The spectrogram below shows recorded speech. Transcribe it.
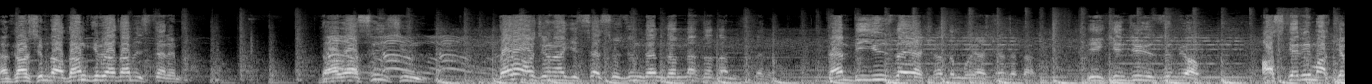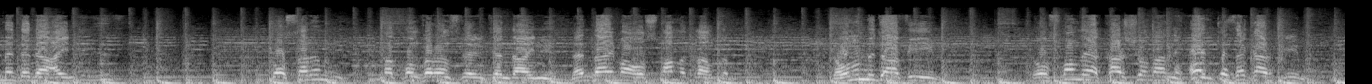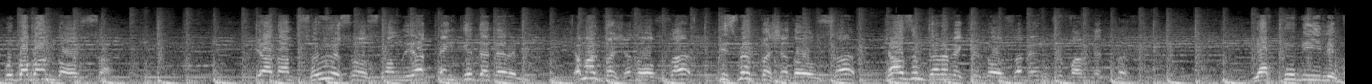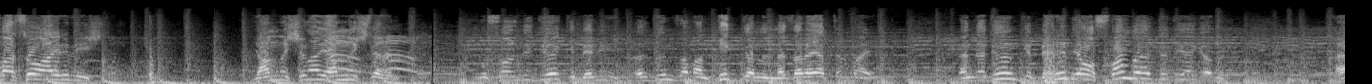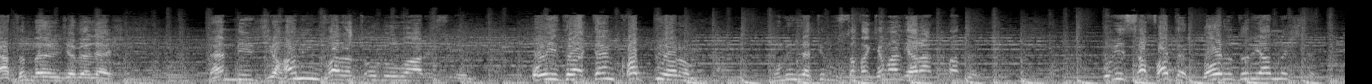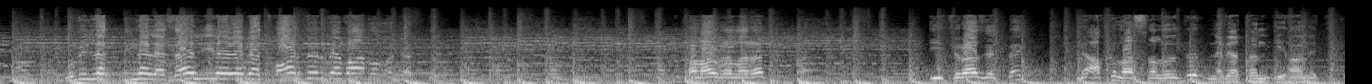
Ben karşımda adam gibi adam isterim. Davası için dar ağacına gitse sözünden dönmez adam isterim. Ben bir yüzle yaşadım bu yaşa kadar. Bir ikinci yüzüm yok. Askeri mahkemede de aynı yüz. Dostlarımla konferans verirken de aynı yüz. Ben daima Osmanlı kaldım. Ve onun müdafiiyim. Ve Osmanlı'ya karşı olan herkese karşıyım. Bu babam da olsa. Bir adam sövüyorsa Osmanlı'ya tenkit ederim. Kemal Paşa da olsa, İsmet Paşa da olsa, Kazım Karabekir de olsa benim için fark etmez. Yaptığı bir iyilik varsa o ayrı bir iştir. Yanlışına yanlış derim. Mussolini diyor ki beni öldüğüm zaman dik gömün mezara yatırmayın. Ben de diyorum ki beni bir Osmanlı öldü diye gömün. Hayatım boyunca böyle yaşadım. Ben bir cihan imparatorluğu varisiyim. O idrakten kopmuyorum. Bu milleti Mustafa Kemal yaratmadı. Bu bir safadır. Doğrudur, yanlıştır. Bu millet minel ezel ile ebed vardır ve var olacaktır. Palavralara itiraz etmek ne akıl hastalığıdır ne vatan ihanetidir.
